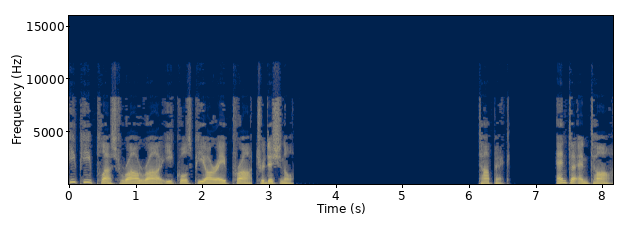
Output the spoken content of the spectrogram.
PP plus ra ra equals PRA pra traditional Topic. Enta and ta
